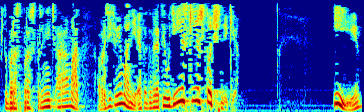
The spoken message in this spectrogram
чтобы распространить аромат. Обратите внимание, это говорят иудейские источники. И,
